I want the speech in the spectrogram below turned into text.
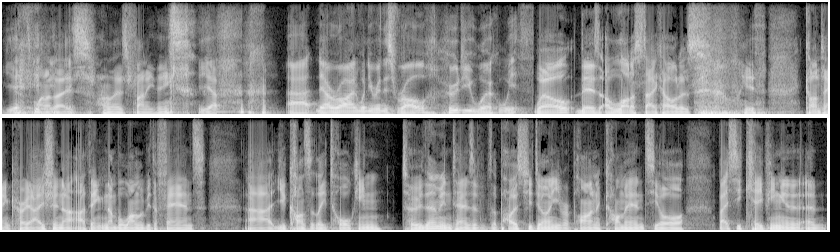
Yeah, it's one of those one of those funny things. Yep. Uh, now, Ryan, when you're in this role, who do you work with? Well, there's a lot of stakeholders with content creation. I think number one would be the fans. Uh, you're constantly talking to them in terms of the posts you're doing. You're replying to comments. You're basically keeping an, an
